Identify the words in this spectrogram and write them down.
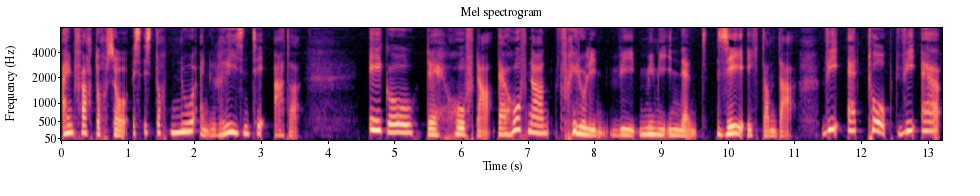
einfach doch so, es ist doch nur ein Riesentheater. Ego der Hofnarr, der Hofnarr Fridolin, wie Mimi ihn nennt, sehe ich dann da. Wie er tobt, wie er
